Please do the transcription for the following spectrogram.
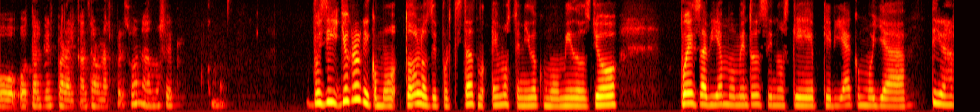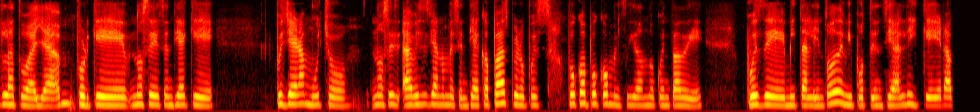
o, tal vez para alcanzar a unas personas, no sé, cómo. Pues sí, yo creo que como todos los deportistas hemos tenido como miedos. Yo, pues había momentos en los que quería como ya tirar la toalla, porque, no sé, sentía que pues ya era mucho, no sé, a veces ya no me sentía capaz, pero pues poco a poco me fui dando cuenta de pues de mi talento, de mi potencial y que era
